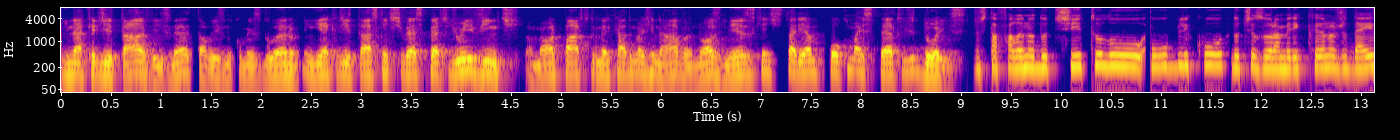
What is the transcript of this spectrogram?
inacreditáveis, né? Talvez no começo do ano ninguém acreditasse que a gente estivesse perto de 1,20 20. A maior parte do mercado imaginava, nós mesmos, que a gente estaria um pouco mais perto de 2. A gente está falando do título público do Tesouro Americano de 10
